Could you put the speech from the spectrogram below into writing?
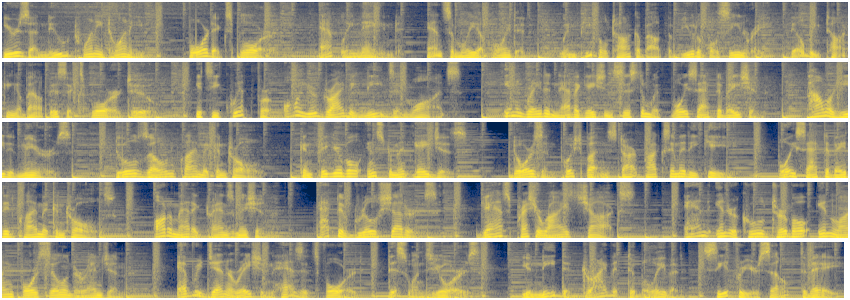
Here's a new 2020 Ford Explorer, aptly named, handsomely appointed. When people talk about the beautiful scenery, they'll be talking about this Explorer too. It's equipped for all your driving needs and wants. Integrated navigation system with voice activation, power heated mirrors, dual zone climate control, configurable instrument gauges, doors and push button start proximity key, voice activated climate controls, automatic transmission, active grille shutters, gas pressurized shocks, and intercooled turbo inline four-cylinder engine. Every generation has its Ford. This one's yours. You need to drive it to believe it. See it for yourself today.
